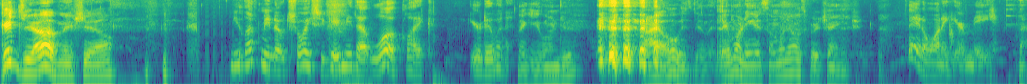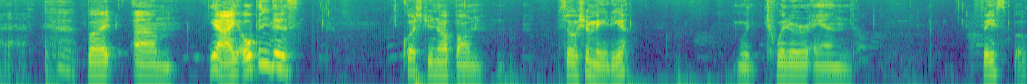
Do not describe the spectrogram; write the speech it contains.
Good job, Michelle. You left me no choice. You gave me that look like you're doing it. Like you want to do it? I always do it. They want to hear someone else for a change. They don't want to hear me. But um, yeah, I opened this question up on social media with Twitter and Facebook.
